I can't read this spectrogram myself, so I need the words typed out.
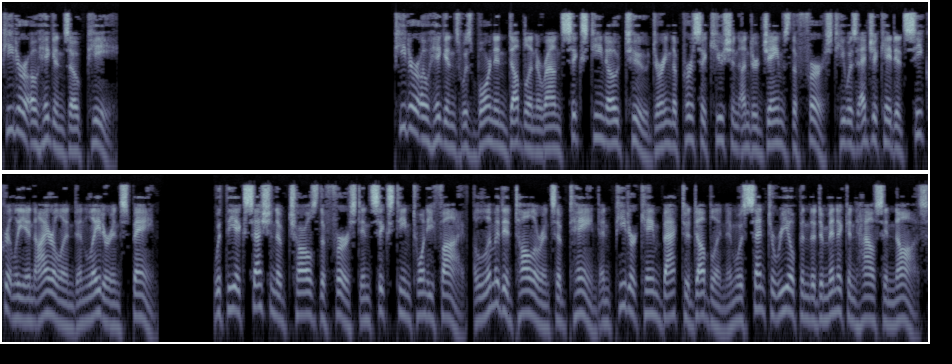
Peter O'Higgins O.P. Peter O'Higgins was born in Dublin around 1602 during the persecution under James I. He was educated secretly in Ireland and later in Spain. With the accession of Charles I in 1625, a limited tolerance obtained and Peter came back to Dublin and was sent to reopen the Dominican house in Naas.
